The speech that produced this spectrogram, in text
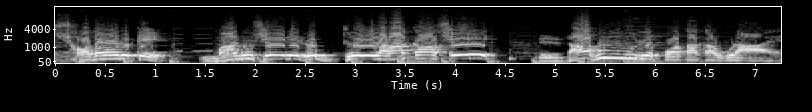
সদর্পে মানুষের রৌদ্রের আকাশে রাহুর পতাকা উড়ায়।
